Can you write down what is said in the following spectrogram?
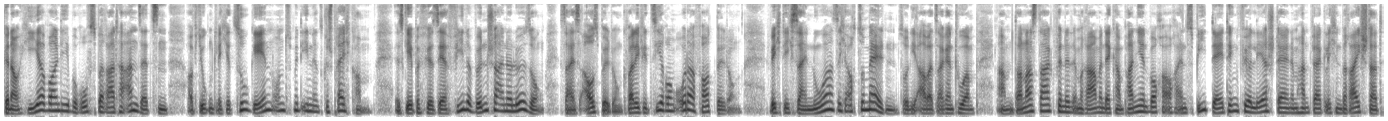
Genau hier wollen die Berufsberater ansetzen, auf Jugendliche zugehen und mit ihnen ins Gespräch kommen. Es gebe für sehr viele Wünsche eine Lösung, sei es Ausbildung, Qualifizierung oder Fortbildung. Wichtig sei nur, sich auch zu melden, so die Arbeitsagentur Arbeitsagentur. Am Donnerstag findet im Rahmen der Kampagnenwoche auch ein Speed-Dating für Lehrstellen im handwerklichen Bereich statt.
